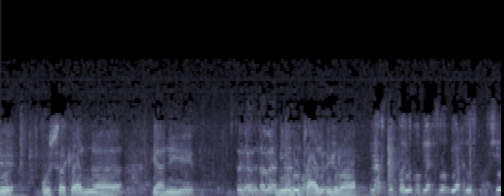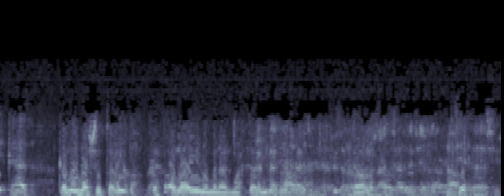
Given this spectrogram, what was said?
إيه. والسكن آه، يعني السكن تبع مين. بتاع الإجراء؟ نفس الطريقة بيحصل بيحدث شيء كهذا. كمان نفس الطريقة. الله يعينهم من المحتالين. نعم. شيخ يا شيخ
